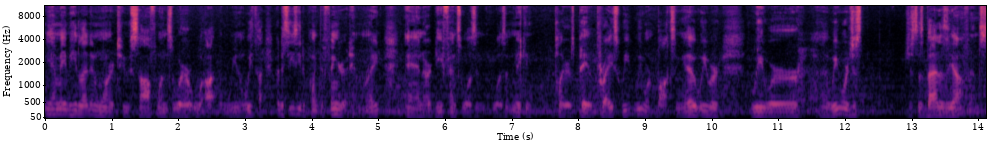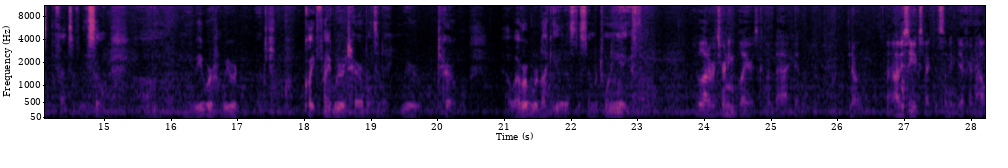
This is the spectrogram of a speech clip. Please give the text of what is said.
yeah, maybe he let in one or two soft ones where uh, you know we thought, but it's easy to point the finger at him, right? And our defense wasn't wasn't making players pay the price. We, we weren't boxing out. We were we were uh, we were just just as bad as the offense defensively. So um, we were we were quite frank, we were terrible today. We were terrible. However, we're lucky that it's December 28th. You have a lot of returning players coming back, and you know, obviously you expected something different. How,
